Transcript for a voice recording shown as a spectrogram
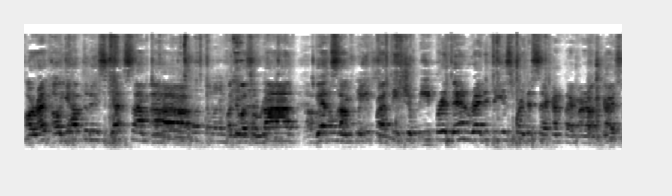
All right. All you have to do is get some uh, what it was a rag, get some paper, tissue paper, then ready to use for the second time around, guys.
